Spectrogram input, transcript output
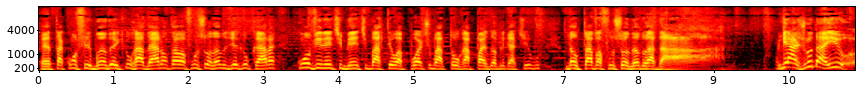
Está é, confirmando aí que o radar não estava funcionando no dia que o cara convenientemente bateu a Porsche, matou o rapaz do aplicativo, não estava funcionando o radar. Me ajuda aí, ó.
